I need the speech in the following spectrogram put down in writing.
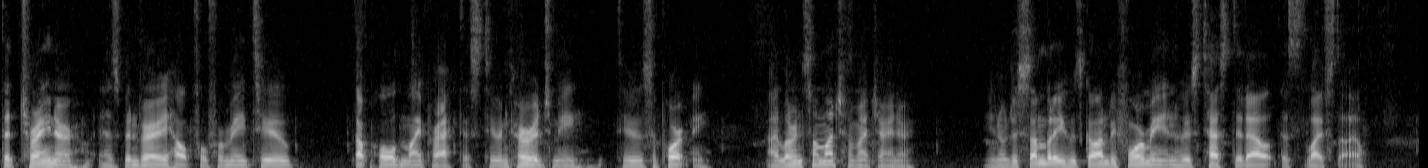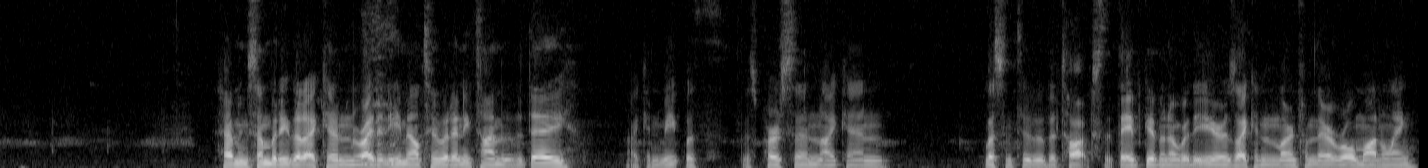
the trainer has been very helpful for me to uphold my practice, to encourage me, to support me. I learned so much from my trainer. You know, just somebody who's gone before me and who's tested out this lifestyle. Having somebody that I can write an email to at any time of the day, I can meet with this person, I can listen to the talks that they've given over the years, I can learn from their role modeling.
